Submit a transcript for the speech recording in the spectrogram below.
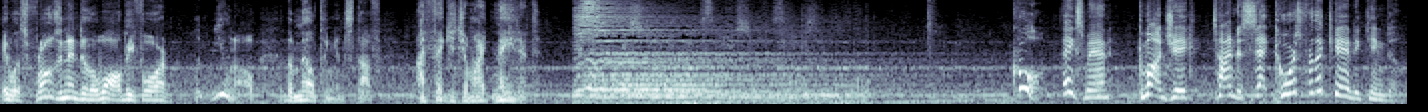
It was frozen into the wall before, you know, the melting and stuff. I figured you might need it. Cool, thanks, man. Come on, Jake. Time to set course for the Candy Kingdom.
